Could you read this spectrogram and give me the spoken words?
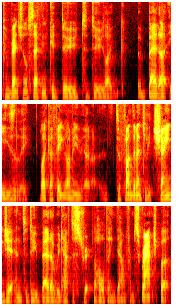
conventional setting could do to do like better easily? Like i think i mean uh, to fundamentally change it and to do better we'd have to strip the whole thing down from scratch but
